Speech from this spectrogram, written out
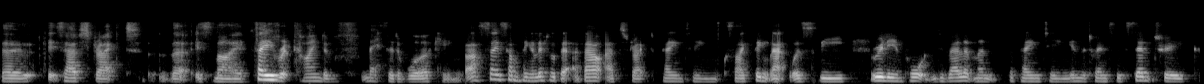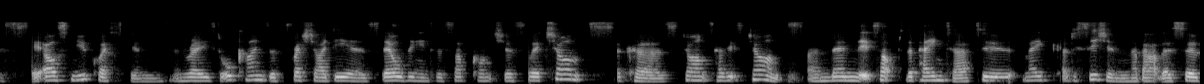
though it's abstract that is my favourite kind of method of working. I'll say something a little bit about abstract painting because I think that was the really important development for painting in the 20th 20th century because it asked new questions and raised all kinds of fresh ideas, delving into the subconscious where chance occurs. Chance has its chance, and then it's up to the painter to make a decision about those so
